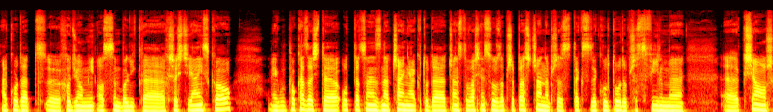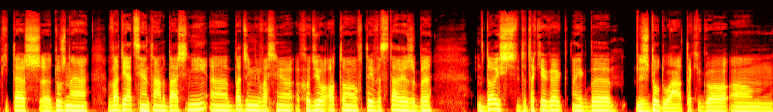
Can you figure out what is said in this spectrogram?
akurat e, chodziło mi o symbolikę chrześcijańską, jakby pokazać te utracone znaczenia, które często właśnie są zaprzepaszczane przez teksty kultury, przez filmy, książki też, e, różne wariacje na temat baśni. E, bardziej mi właśnie chodziło o to w tej wystawie, żeby dojść do takiego jakby źródła, takiego um,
